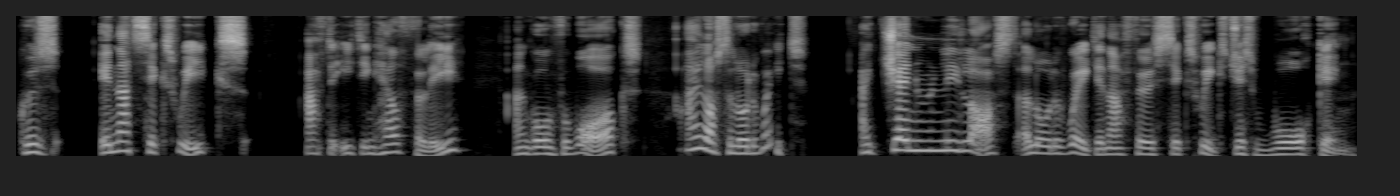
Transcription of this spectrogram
Because in that six weeks, after eating healthily and going for walks, I lost a load of weight. I genuinely lost a load of weight in that first six weeks just walking.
